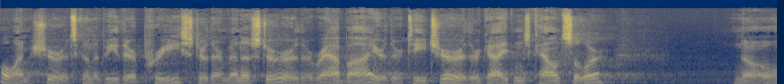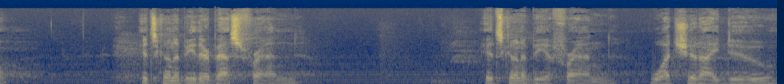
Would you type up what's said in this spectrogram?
Oh, I'm sure it's going to be their priest or their minister or their rabbi or their teacher or their guidance counselor. No, it's going to be their best friend. It's going to be a friend. What should I do?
